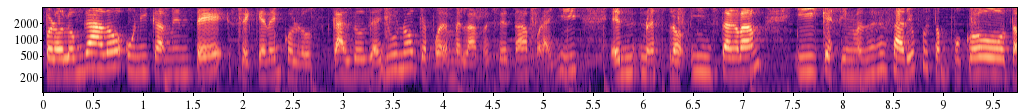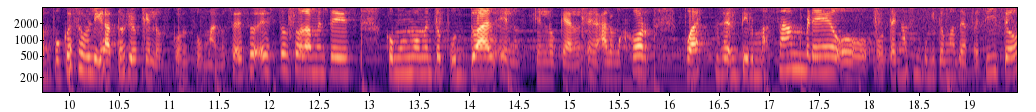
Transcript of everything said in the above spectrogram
prolongado únicamente se queden con los caldos de ayuno que pueden ver la receta por allí en nuestro Instagram y que si no es necesario pues tampoco, tampoco es obligatorio que los consuman. Eso, esto solamente es como un momento puntual en, lo que a, lo mejor puedas sentir más hambre o, o tengas un poquito más de apetito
